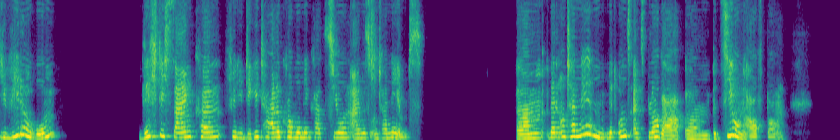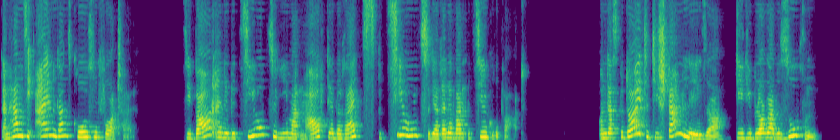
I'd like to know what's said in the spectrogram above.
die wiederum wichtig sein können für die digitale Kommunikation eines Unternehmens. Ähm, wenn Unternehmen mit uns als Blogger ähm, Beziehungen aufbauen, dann haben Sie einen ganz großen Vorteil. Sie bauen eine Beziehung zu jemandem auf, der bereits Beziehungen zu der relevanten Zielgruppe hat. Und das bedeutet, die Stammleser, die die Blogger besuchen,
